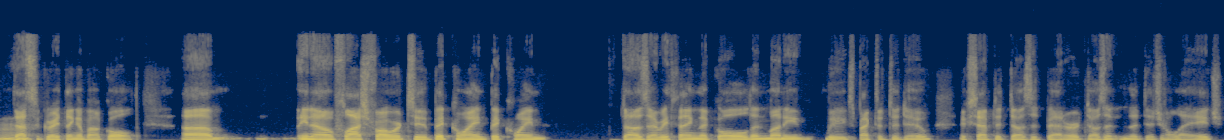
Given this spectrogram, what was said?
Mm-hmm. That's the great thing about gold. Um, you know, flash forward to Bitcoin. Bitcoin does everything that gold and money we expect it to do, except it does it better. It does it in the digital age.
